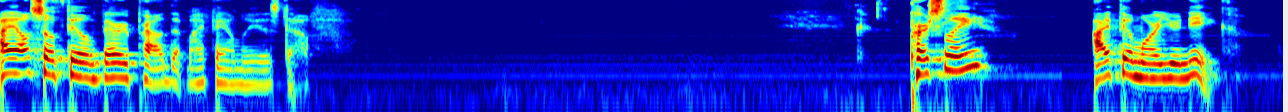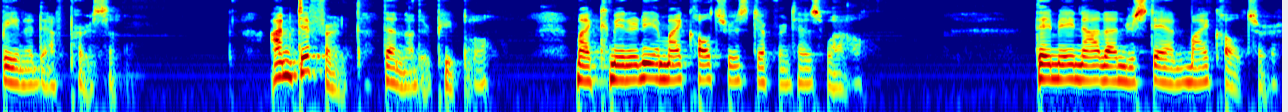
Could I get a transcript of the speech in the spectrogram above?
I also feel very proud that my family is deaf. Personally, I feel more unique being a deaf person. I'm different than other people. My community and my culture is different as well. They may not understand my culture.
